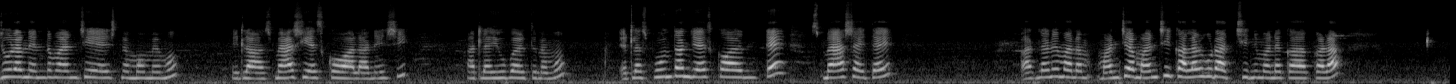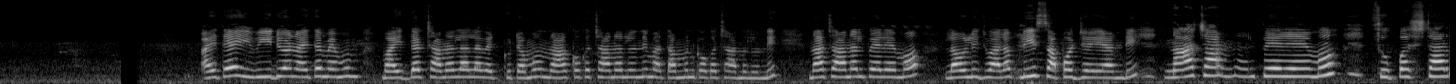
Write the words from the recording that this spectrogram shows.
చూడండి ఎంత మంచిగా చేసినామో మేము. ఇట్లా స్మాష్ చేసుకోవాలనేసి అట్లా చూపెడుతున్నాము. ఇట్లా స్పూన్తో చేసుకోవాలంటే స్మాష్ అవుతాయి. అట్లనే మనం మంచిగా మంచి కలర్ కూడా వచ్చింది మనకు అక్కడ. అయితే ఈ వీడియోని అయితే మేము మా ఇద్దరు ఛానళ్ళలో పెట్టుకుంటాము. నాకు ఒక ఛానల్ ఉంది మా తమ్మునికి ఒక ఛానల్ ఉంది. నా ఛానల్ పేరేమో లవ్లీ జ్వాల. ప్లీజ్ సపోర్ట్ చేయండి. నా ఛానల్ పేరేమో super star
